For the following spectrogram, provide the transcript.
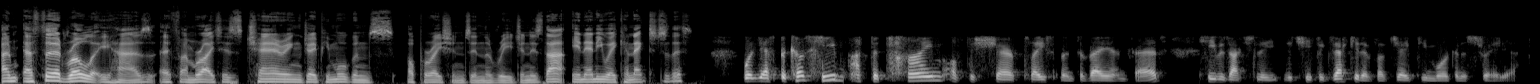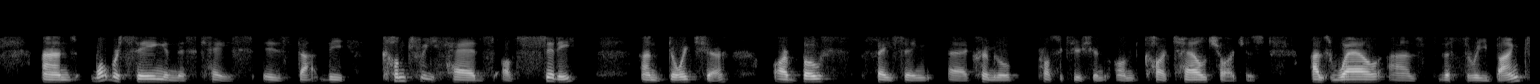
And a third role that he has, if I'm right, is chairing JP Morgan's operations in the region. Is that in any way connected to this? Well, yes, because he, at the time of the share placement of ANZ, he was actually the chief executive of JP Morgan Australia. And what we're seeing in this case is that the country heads of Citi and Deutsche are both facing uh, criminal prosecution on cartel charges, as well as the three banks,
